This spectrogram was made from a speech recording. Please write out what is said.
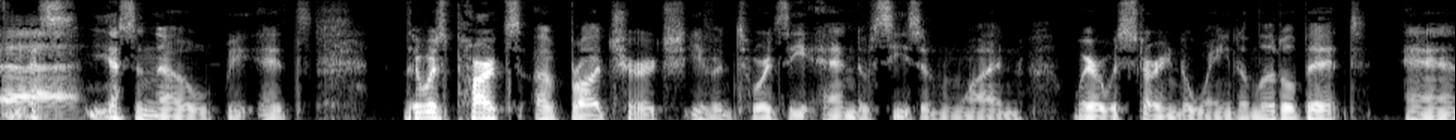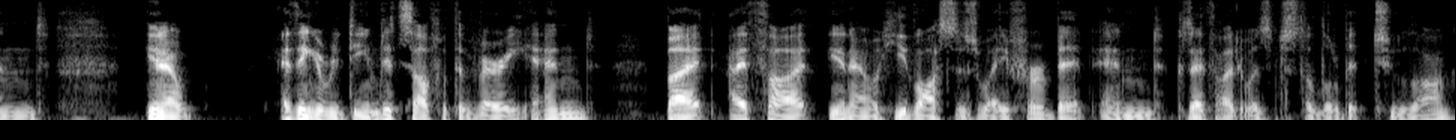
yes, Uh, yes and no. It's there was parts of Broadchurch even towards the end of season one where it was starting to wane a little bit, and you know, I think it redeemed itself at the very end. But I thought, you know, he lost his way for a bit, and because I thought it was just a little bit too long.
